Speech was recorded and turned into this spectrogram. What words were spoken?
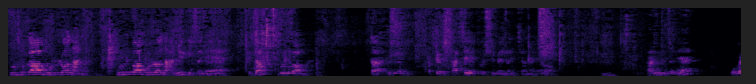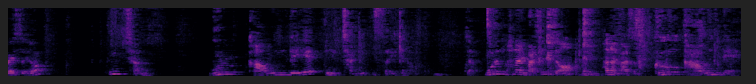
물과 물로 나뉘 물과 물로 나뉘기 전에 그죠? 물과 물. 자, 이게 앞에 자세히 보시면은 있잖아요. 음, 나누기 전에 뭐가 있어요? 궁창. 물 가운데에 궁창이 있어. 이렇게 나와. 자, 물은 하나님 말씀이죠. 하나님 말씀. 그 가운데.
